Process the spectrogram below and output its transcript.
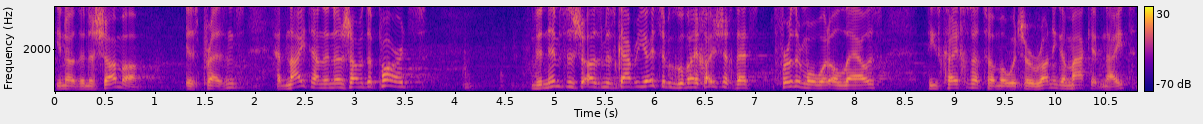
you know the neshama is present. At nighttime, the neshama departs. That's furthermore what allows these atoma, which are running amok at night,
